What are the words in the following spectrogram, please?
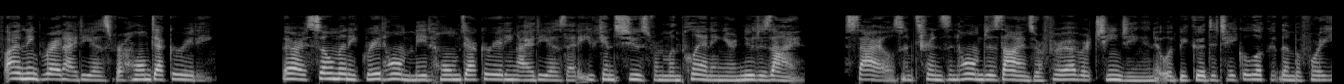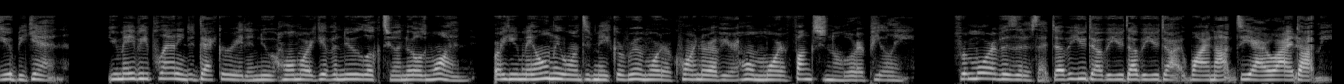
Finding bright ideas for home decorating. There are so many great homemade home decorating ideas that you can choose from when planning your new design. Styles and trends in home designs are forever changing and it would be good to take a look at them before you begin. You may be planning to decorate a new home or give a new look to an old one, or you may only want to make a room or a corner of your home more functional or appealing. For more visit us at www.whynotdiy.me.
